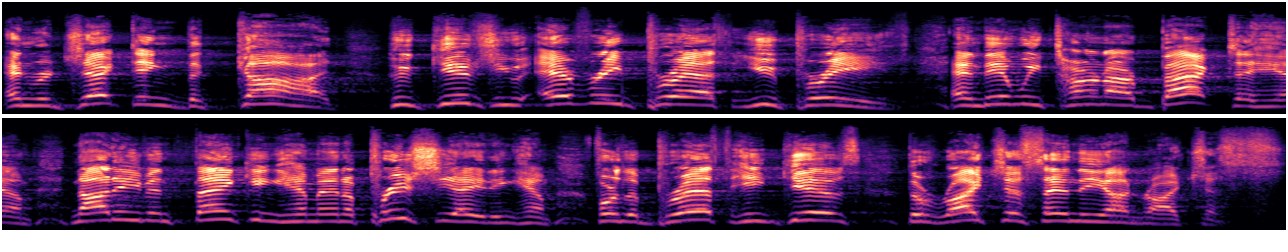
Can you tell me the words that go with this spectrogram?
and rejecting the God who gives you every breath you breathe. And then we turn our back to Him, not even thanking Him and appreciating Him for the breath He gives the righteous and the unrighteous.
